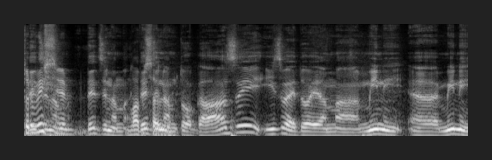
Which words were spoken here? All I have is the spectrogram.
tur viss ir. dedzinām, dedzinām, to gāzi, izveidojam mini, mini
